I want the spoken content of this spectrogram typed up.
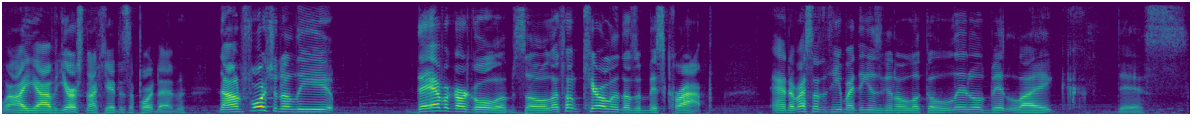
well, I have Ursnac here to support them. Now, unfortunately, they have a Gargolem, so let's hope Carolyn doesn't miss crap. And the rest of the team, I think, is going to look a little bit like this.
